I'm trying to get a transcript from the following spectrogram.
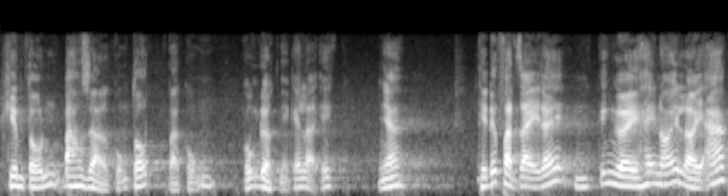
Khiêm tốn bao giờ cũng tốt và cũng cũng được những cái lợi ích nhé thì đức phật dạy đấy, cái người hay nói lời ác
